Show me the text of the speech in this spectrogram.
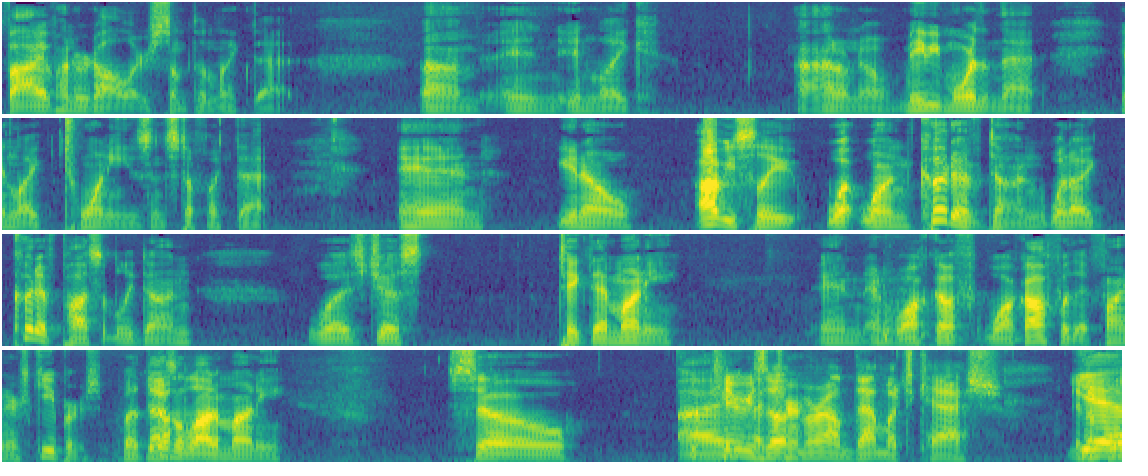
five hundred dollars, something like that. Um, in in like I don't know, maybe more than that, in like twenties and stuff like that, and you know obviously what one could have done what i could have possibly done was just take that money and and walk off walk off with it finders keepers but that's Yep. a lot of money so Who I, carries I up turn- around that much cash in Yeah. a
